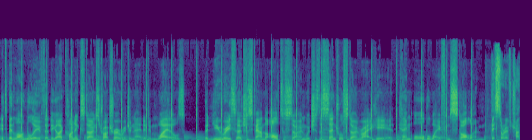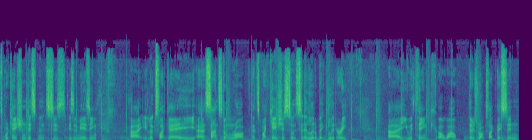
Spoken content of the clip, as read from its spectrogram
It's been long believed that the iconic stone structure originated in Wales, but new research has found the altar stone, which is the central stone right here, came all the way from Scotland. This sort of transportation distance is, is amazing. Uh, it looks like a, a, sandstone rock that's micaceous, so it's a little bit glittery. Uh, you would think, oh wow, there's rocks like this in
